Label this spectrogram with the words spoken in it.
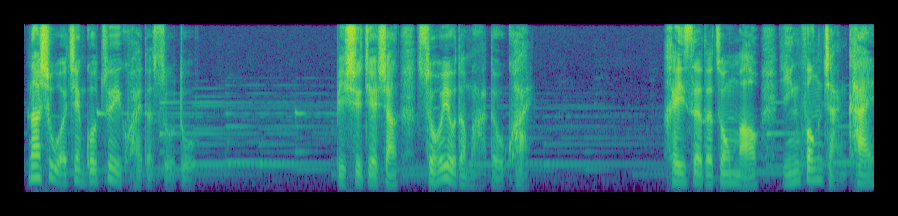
那是我见过最快的速度，比世界上所有的马都快。黑色的鬃毛迎风展开，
